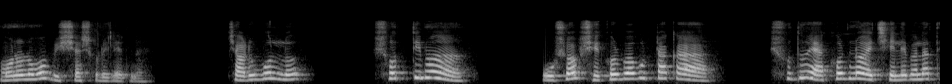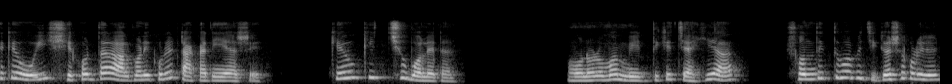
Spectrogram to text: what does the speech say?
মনোরমা বিশ্বাস করিলেন না। চারু বলল, সত্যি মা, ওসব শেখরবাবুর টাকা। শুধু এখন নয়, ছেলেবেলা থেকে ওই শেখরদার আলমারি করে টাকা নিয়ে আসে। কেউ কিচ্ছু বলে না। মনোরমা মেয়ের দিকে চাহিয়া সন্দিগ্ধভাবে জিজ্ঞাসা করিলেন,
